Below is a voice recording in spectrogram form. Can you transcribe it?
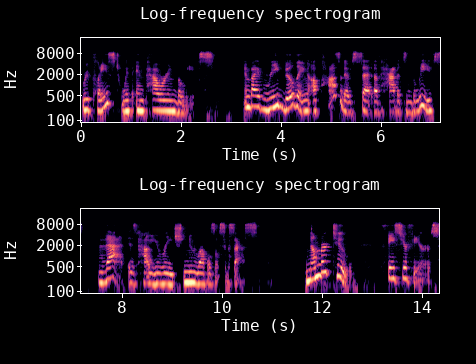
replaced with empowering beliefs. And by rebuilding a positive set of habits and beliefs, that is how you reach new levels of success. Number two, face your fears.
